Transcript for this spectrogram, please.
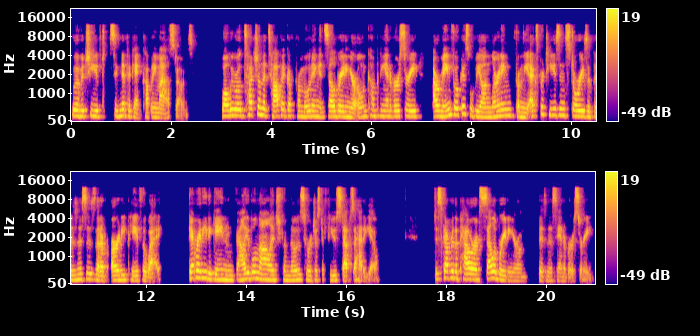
who have achieved significant company milestones. While we will touch on the topic of promoting and celebrating your own company anniversary, our main focus will be on learning from the expertise and stories of businesses that have already paved the way. Get ready to gain valuable knowledge from those who are just a few steps ahead of you. Discover the power of celebrating your own business anniversary.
